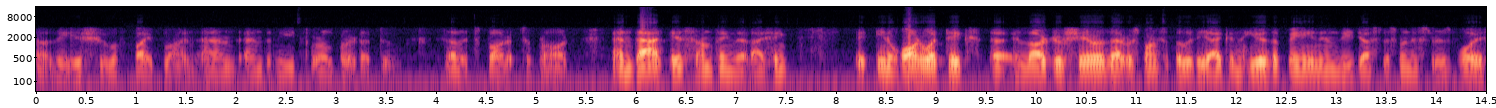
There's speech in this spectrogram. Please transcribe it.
uh, the issue of pipeline and, and the need for Alberta to sell its products abroad. And that is something that I think you know, Ottawa takes a, a, larger share of that responsibility. I can hear the pain in the justice minister's voice.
